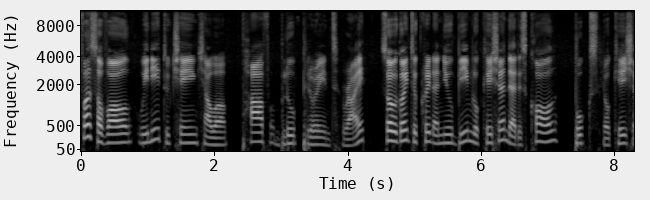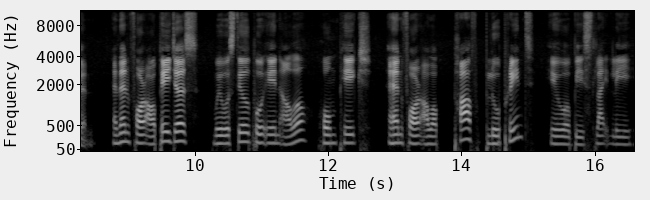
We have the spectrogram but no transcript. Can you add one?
first of all, we need to change our path blueprint, right? So we're going to create a new beam location that is called books location. And then for our pages, we will still put in our home page. And for our path blueprint, it will be slightly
